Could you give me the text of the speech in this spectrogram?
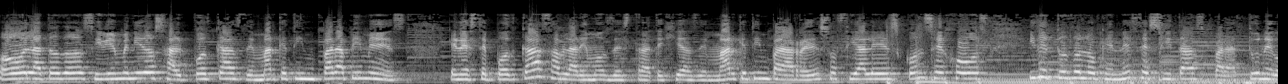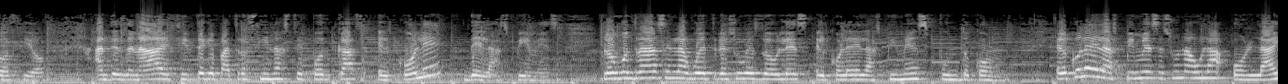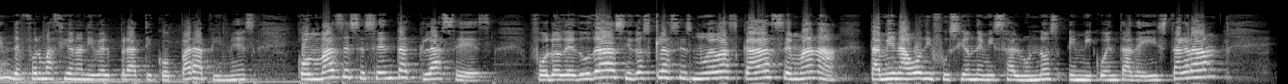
Hola a todos y bienvenidos al podcast de Marketing para Pymes. En este podcast hablaremos de estrategias de marketing para redes sociales, consejos y de todo lo que necesitas para tu negocio. Antes de nada decirte que patrocina este podcast el Cole de las Pymes. Lo encontrarás en la web www.elcoledelaspymes.com. El Cole de las Pymes es una aula online de formación a nivel práctico para pymes con más de 60 clases, foro de dudas y dos clases nuevas cada semana. También hago difusión de mis alumnos en mi cuenta de Instagram.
